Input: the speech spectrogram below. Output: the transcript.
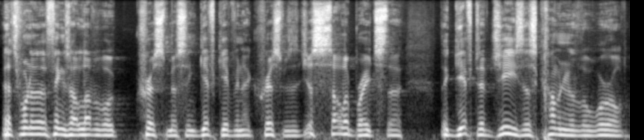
That's one of the things I love about Christmas and gift giving at Christmas. It just celebrates the, the gift of Jesus coming into the world.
